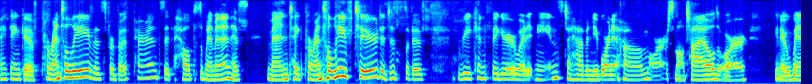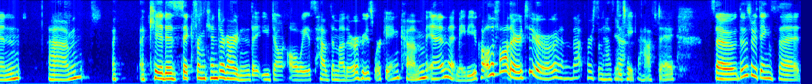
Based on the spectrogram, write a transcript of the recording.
I think if parental leave is for both parents, it helps women if men take parental leave too to just sort of reconfigure what it means to have a newborn at home or a small child or you know when um, a, a kid is sick from kindergarten that you don't always have the mother who's working come in that maybe you call the father too and that person has Yeah. to take a half day so those are things that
